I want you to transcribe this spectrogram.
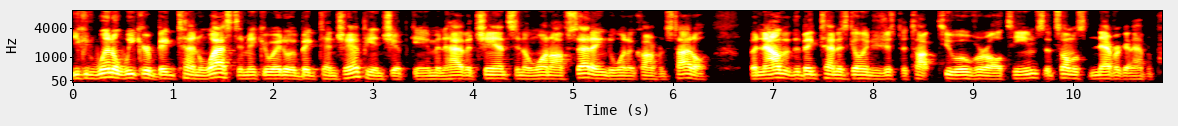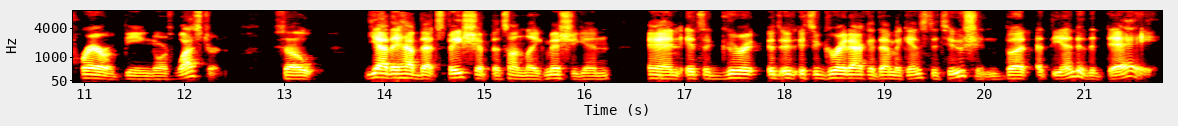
you could win a weaker Big Ten West and make your way to a Big Ten championship game and have a chance in a one off setting to win a conference title. But now that the Big Ten is going to just the top two overall teams, it's almost never going to have a prayer of being Northwestern. So, yeah, they have that spaceship that's on Lake Michigan, and it's a great it's a great academic institution. But at the end of the day,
